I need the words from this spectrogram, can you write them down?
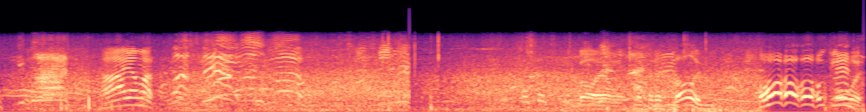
man! Ah, jammer. Bal, jongen. Lekker het bal, jongen. Oh, Glenn.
